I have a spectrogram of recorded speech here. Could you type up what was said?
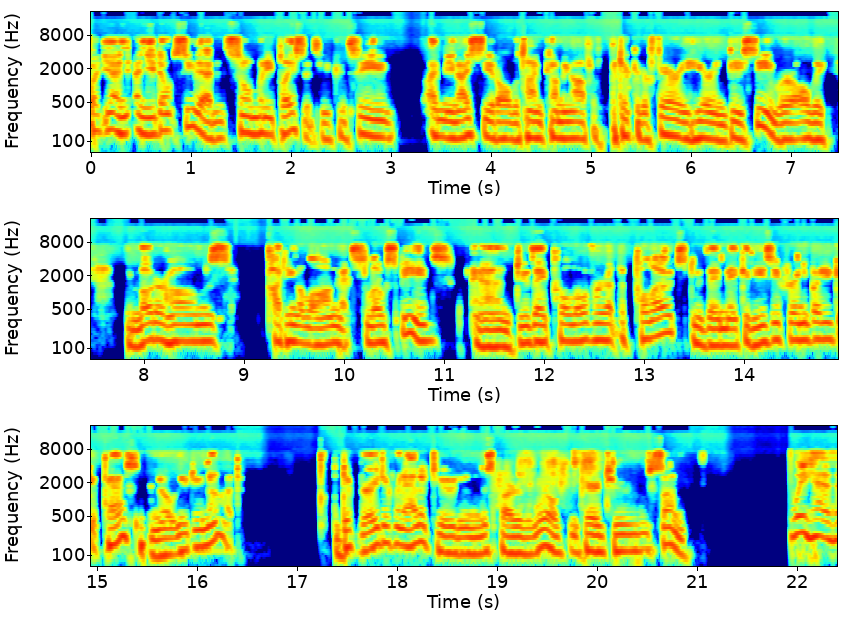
but yeah, and, and you don't see that in so many places. You can see, I mean, I see it all the time coming off a particular ferry here in BC where all the, the motorhomes putting along at slow speeds. And do they pull over at the pullouts? Do they make it easy for anybody to get past? No, they do not. Di- very different attitude in this part of the world compared to some. We have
